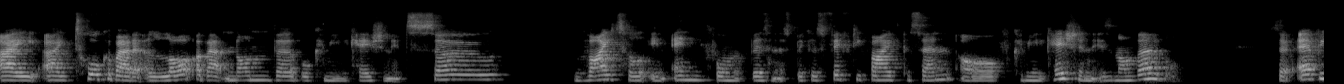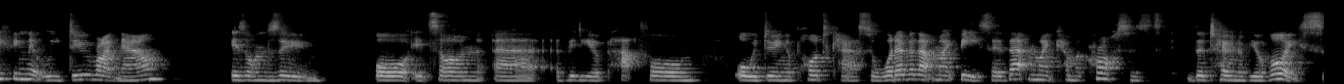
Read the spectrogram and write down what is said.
I I talk about it a lot about non-verbal communication. It's so vital in any form of business because 55% of communication is nonverbal. So everything that we do right now is on Zoom or it's on uh, a video platform or we're doing a podcast or whatever that might be. So that might come across as the tone of your voice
